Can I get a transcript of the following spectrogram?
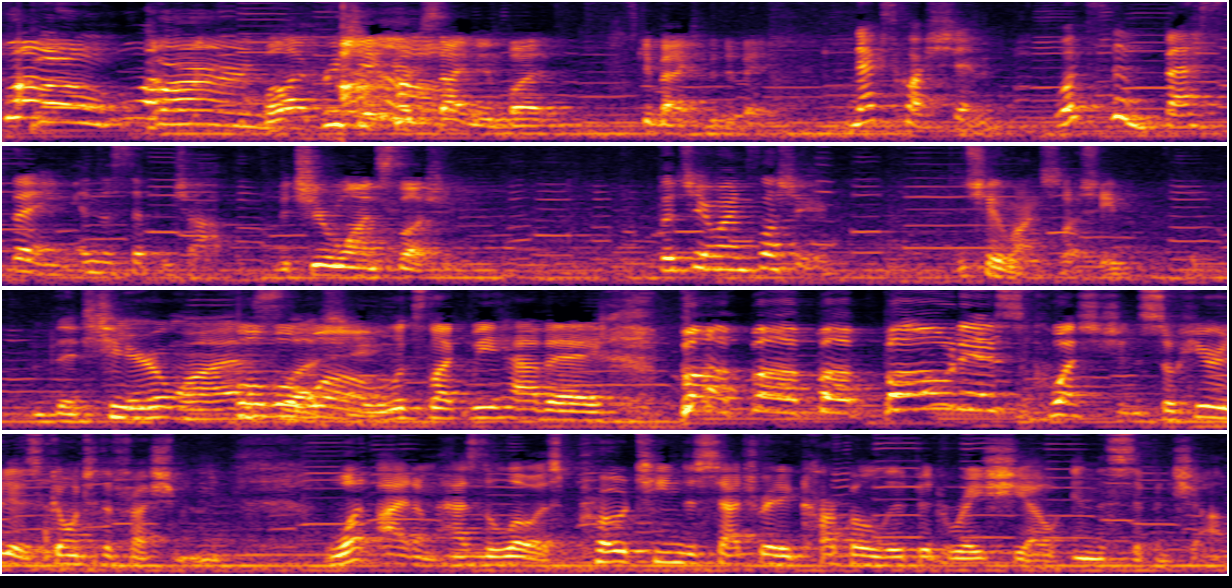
Boom! Burn! Well, I appreciate your excitement, but let's get back to the debate. Next question. What's the best thing in the sip and shop? The cheerwine slushy. The cheerwine slushy. The cheerwine slushy. The cheerwine Whoa, whoa, whoa. slushy. Looks like we have a bu- bu- bu- bonus question. So here it is, going to the freshmen. What item has the lowest protein to saturated carbolipid ratio in the sip and shop?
